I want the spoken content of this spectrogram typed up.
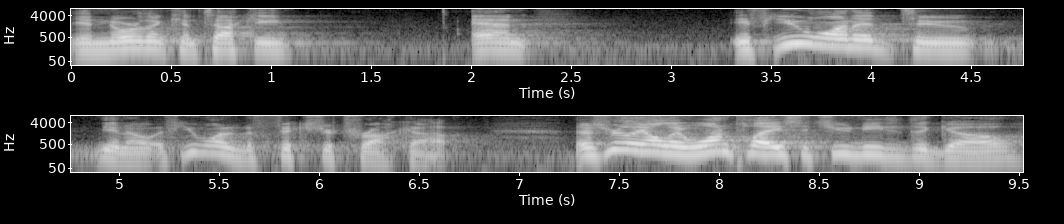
in northern Kentucky. And if you wanted to, you know, if you wanted to fix your truck up, there's really only one place that you needed to go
